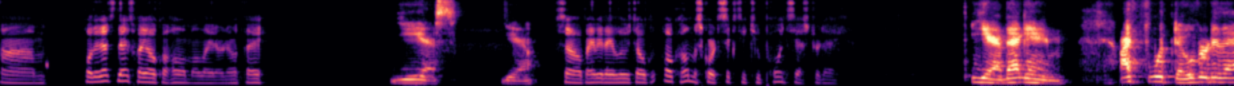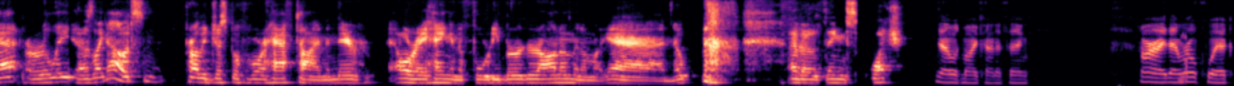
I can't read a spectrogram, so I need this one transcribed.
Um, well, that's that's play Oklahoma later, don't they? Yes. Yeah. So maybe they lose. To Oklahoma scored 62 points yesterday. Yeah, that game. I flipped over to that early. I was like, oh, it's probably just before halftime, and they're already hanging a 40 burger on them. And I'm like, ah, nope. I have other things to watch. That was my kind of thing. All right, then, real quick.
